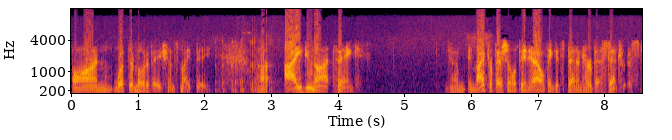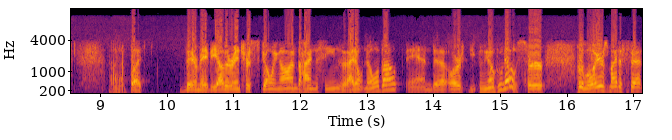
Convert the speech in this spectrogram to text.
on what their motivations might be. Uh, I do not think, you know, in my professional opinion, I don't think it's been in her best interest. Uh, but there may be other interests going on behind the scenes that I don't know about, and uh, or you know who knows? Her her lawyers might have sat,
